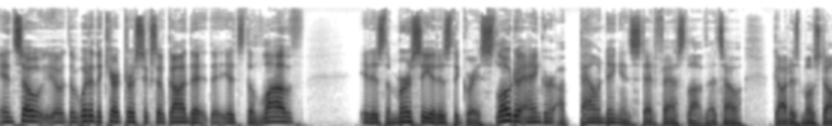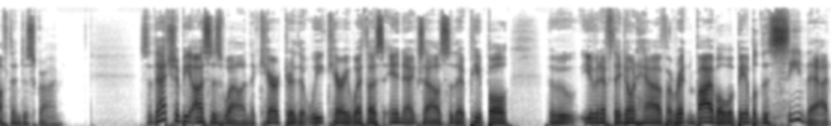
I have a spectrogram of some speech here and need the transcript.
And so, you know, the, what are the characteristics of God? That it's the love, it is the mercy, it is the grace, slow to anger, abounding in steadfast love. That's how God is most often described. So that should be us as well, and the character that we carry with us in exile, so that people who, even if they don't have a written Bible, will be able to see that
